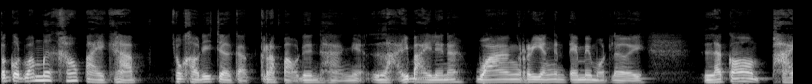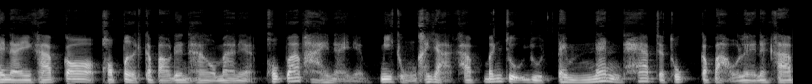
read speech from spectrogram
ปรากฏว่าเมื่อเข้าไปครับ พวกเขาได้เจอกับกระเป๋าเดินทางเนี่ยหลายใบเลยนะ วางเรียงกันเต็มไปหมดเลย แล้วก็ภายในครับ ก็พอเปิดกระเป๋าเดินทางออกมาเนี่ย พบว่าภายในเนี่ยมีถุงขยะครับ บรรจุอยู่เต็มแน่นแทบจะทุกกระเป๋าเลยนะครับ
